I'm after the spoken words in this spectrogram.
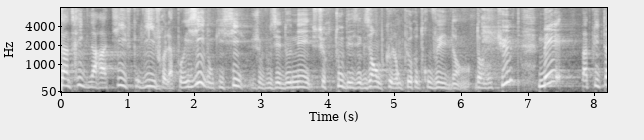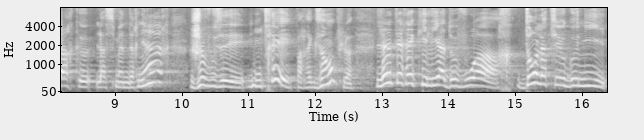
intrigues narratives que livre la poésie. Donc ici, je vous ai donné surtout des exemples que l'on peut retrouver dans, dans les cultes, mais pas plus tard que la semaine dernière, je vous ai montré, par exemple, l'intérêt qu'il y a de voir dans la théogonie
